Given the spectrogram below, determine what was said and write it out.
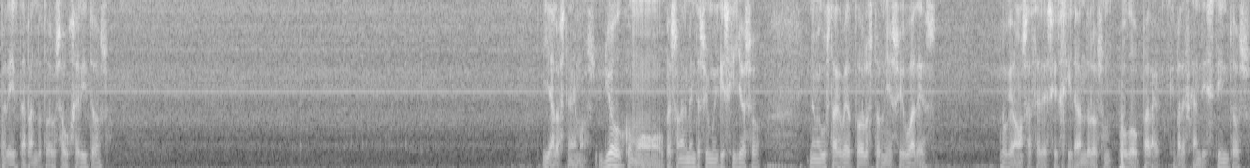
Para ir tapando todos los agujeritos. Ya los tenemos. Yo como personalmente soy muy quisquilloso, no me gusta ver todos los tornillos iguales, lo que vamos a hacer es ir girándolos un poco para que parezcan distintos,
